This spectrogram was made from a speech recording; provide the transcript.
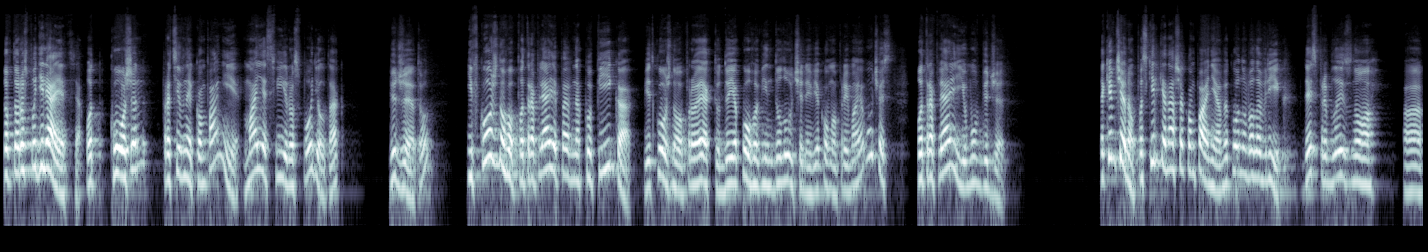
Тобто розподіляється, от кожен працівник компанії має свій розподіл так, бюджету, і в кожного потрапляє певна копійка від кожного проєкту, до якого він долучений, в якому приймає участь, потрапляє йому в бюджет. Таким чином, оскільки наша компанія виконувала в рік десь приблизно, е,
